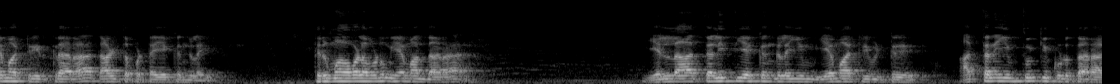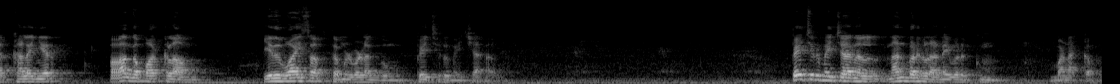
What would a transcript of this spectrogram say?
ஏமாற்றி இருக்கிறாரா தாழ்த்தப்பட்ட இயக்கங்களை. திருமாவளவனும் ஏமாந்தாரா? எல்லா தலித் இயக்கங்களையும் ஏமாற்றிவிட்டு அத்தனையும் தூக்கி கொடுத்தாரா கலைஞர்? வாங்க பார்க்கலாம். இது வாய்ஸ் ஆஃப் தமிழ் வழங்கும் பேச்சுரிமை சேனல் பேச்சுரிமை சேனல் நண்பர்கள் அனைவருக்கும் வணக்கம்.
